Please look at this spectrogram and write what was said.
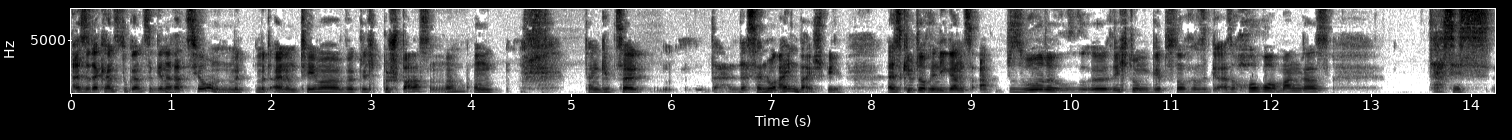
also da kannst du ganze Generationen mit, mit einem Thema wirklich bespaßen. Ne? Und dann gibt's halt, das ist ja nur ein Beispiel. Also es gibt auch in die ganz absurde äh, Richtung gibt's noch, also Horror-Mangas. Das ist,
